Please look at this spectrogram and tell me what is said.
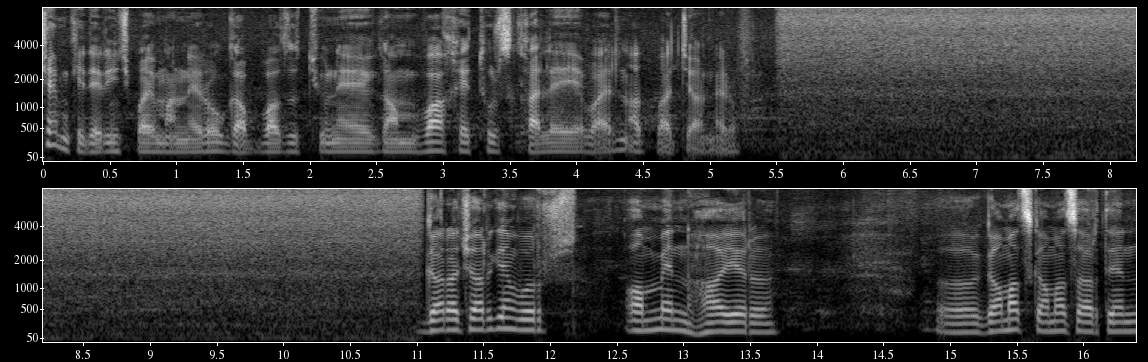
չեմ գիտեր ինչ պայմաններով կապվածություն է կամ վախ է դուրս գալ է եւ այլն այդ պատճառներով Գարաչարգեն որ ամեն հայերը գամած կամած արդեն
